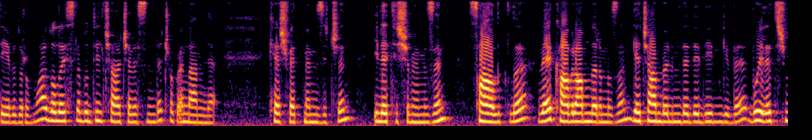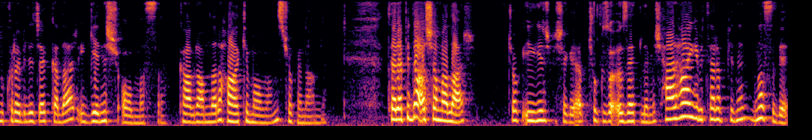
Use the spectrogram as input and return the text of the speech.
diye bir durum var. Dolayısıyla bu dil çerçevesinde çok önemli keşfetmemiz için iletişimimizin sağlıklı ve kavramlarımızın geçen bölümde dediğim gibi bu iletişimi kurabilecek kadar geniş olması, kavramlara hakim olmamız çok önemli. Terapide aşamalar çok ilginç bir şekilde çok güzel özetlemiş. Herhangi bir terapinin nasıl bir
